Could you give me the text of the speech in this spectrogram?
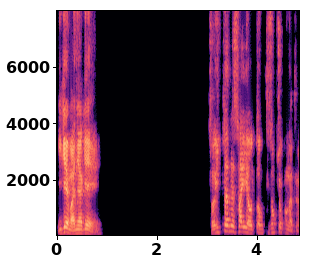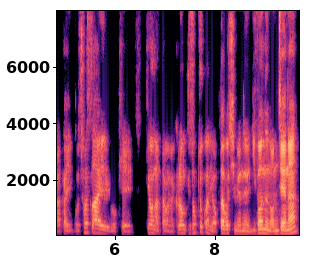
이게 만약에 저 입자들 사이에 어떤 구속 조건 같은 거 아까 뭐 철사일 이렇게 끼워놨다거나 그런 구속 조건이 없다고 치면은 이거는 언제나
